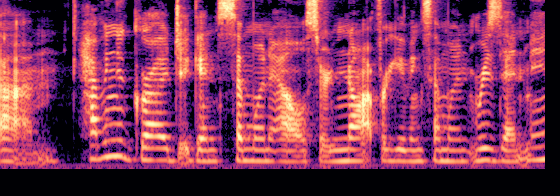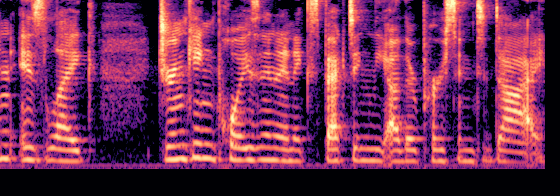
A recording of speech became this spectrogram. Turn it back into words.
um, having a grudge against someone else or not forgiving someone, resentment is like, drinking poison and expecting the other person to die.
